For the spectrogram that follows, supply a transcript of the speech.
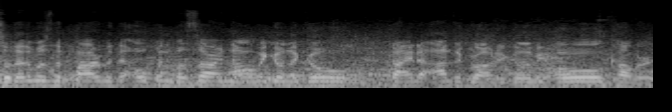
So that was the part with the open bazaar. Now we're gonna go kind of underground. It's gonna be all covered.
